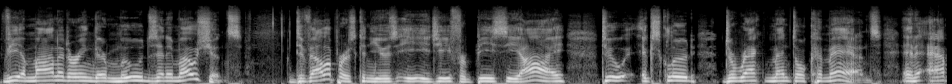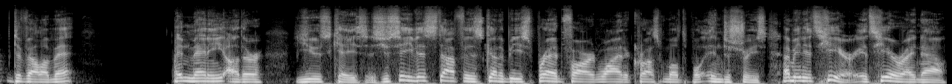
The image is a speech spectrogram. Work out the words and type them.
via monitoring their moods and emotions. Developers can use EEG for BCI to exclude direct mental commands and app development and many other use cases. You see, this stuff is going to be spread far and wide across multiple industries. I mean, it's here. It's here right now.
